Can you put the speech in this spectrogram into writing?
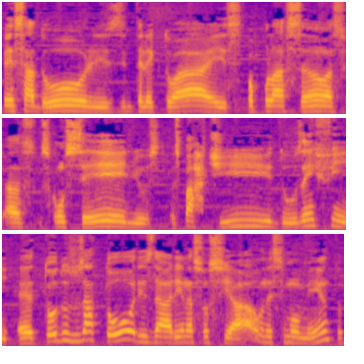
pensadores, intelectuais, população, as, as, os conselhos, os partidos, enfim, é, todos os atores da arena social nesse momento,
